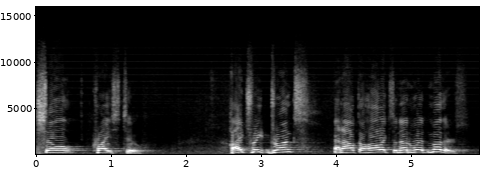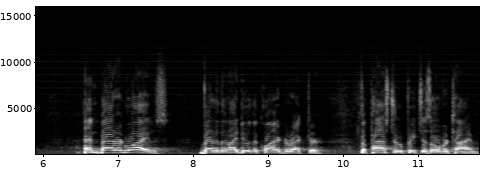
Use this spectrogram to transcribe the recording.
sell Christ to. I treat drunks and alcoholics and unwed mothers and battered wives better than I do the choir director, the pastor who preaches overtime,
